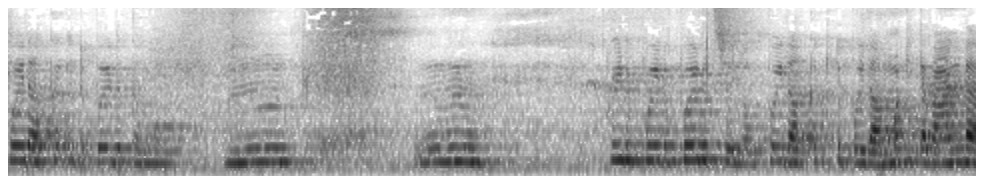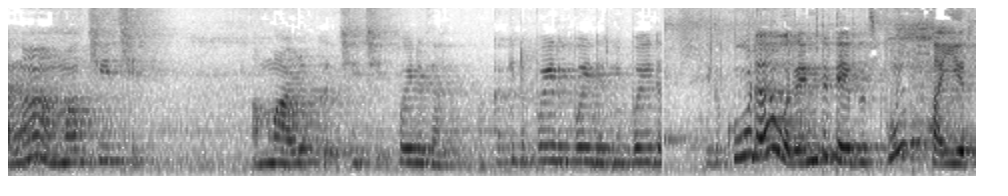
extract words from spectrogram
போயிடு அக்கா கிட்ட போயிடு தம்மா. போயிடு போயிடு போயிடு செல்லும் போயிடு அக்கா கிட்ட போயிடு. அம்மா கிட்ட வேண்டான்னா அம்மா சீச்சி. அம்மா அழுக்கு சீச்சி. போயிடுங்க. அக்கா கிட்ட போயிடு போயிடு நீ போயிடு. இது கூட ஒரு ரெண்டு டேபிள் ஸ்பூன் தயிர்.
